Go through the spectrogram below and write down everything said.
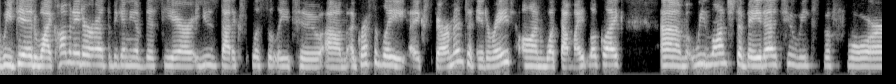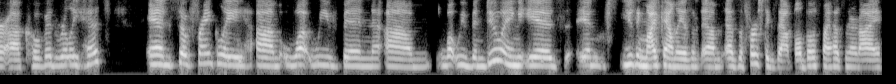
we did Y Combinator at the beginning of this year, used that explicitly to um, aggressively experiment and iterate on what that might look like. Um, we launched a beta two weeks before uh, COVID really hit. And so, frankly, um, what we've been um, what we've been doing is in using my family as an, um, as the first example. Both my husband and I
